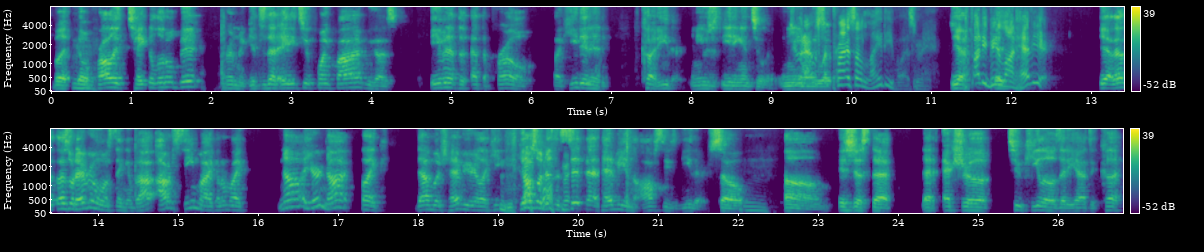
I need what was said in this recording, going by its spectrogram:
But it'll Mhm. probably take a little bit for him to get to that 82.5 because even at the at the pro, like he didn't cut either, and he was just eating into it. And Dude, I was weighed- surprised how light he was, man. Yeah, I thought he'd be a lot heavier. yeah, that, that's what everyone was thinking. But I, I would see Mike, and I'm like, no, you're not like that much heavier. Like he, he also doesn't sit that heavy in the off season either. So Mm. um, it's just that that extra two kilos that he had to cut,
